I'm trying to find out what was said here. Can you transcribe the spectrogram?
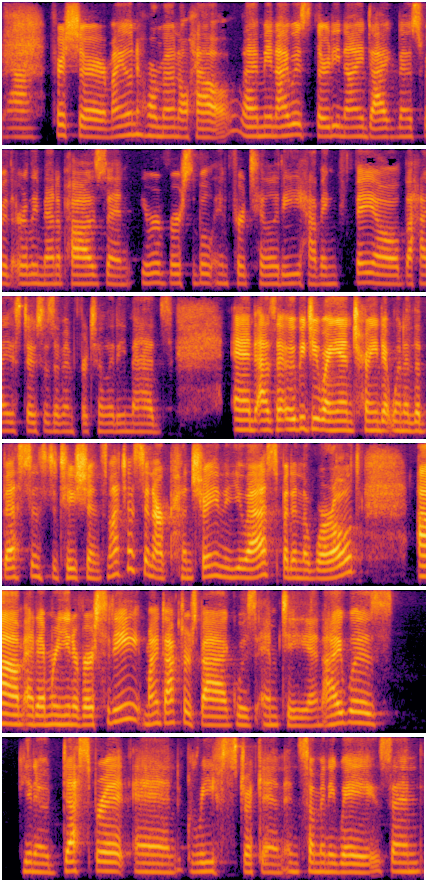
yeah, for sure. My own hormonal hell. I mean, I was 39, diagnosed with early menopause and irreversible infertility, having failed the highest doses of infertility meds. And as an OBGYN trained at one of the best institutions, not just in our country, in the US, but in the world, um, at Emory University, my doctor's bag was empty. And I was you know, desperate and grief stricken in so many ways. And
